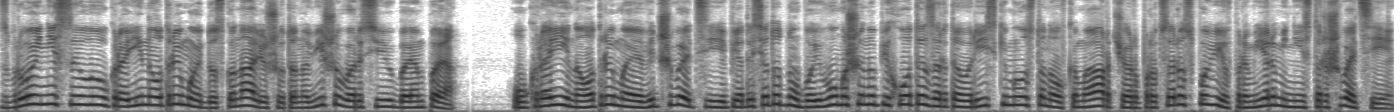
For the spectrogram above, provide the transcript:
Збройні сили України отримують досконалішу та новішу версію БМП. Україна отримає від Швеції 51 бойову машину піхоти з артилерійськими установками Арчер. Про це розповів прем'єр-міністр Швеції.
